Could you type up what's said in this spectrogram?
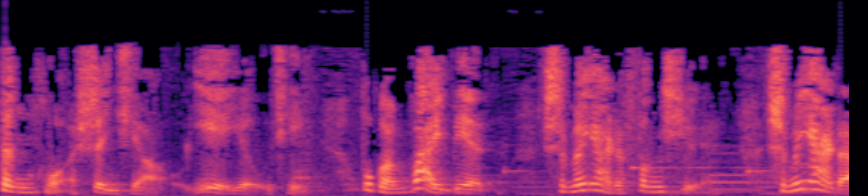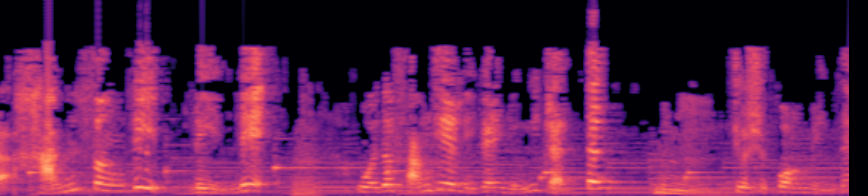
灯火甚小夜有情。不管外边什么样的风雪，什么样的寒风凛凛冽，嗯，我的房间里边有一盏灯，嗯，就是光明的，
